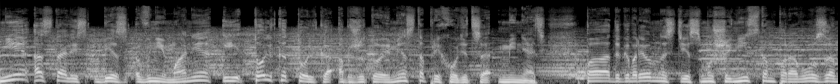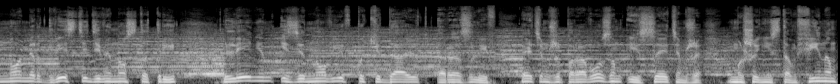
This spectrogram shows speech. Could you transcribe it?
не остались без внимания, и только-только обжитое место приходится менять. По договоренности с машинистом паровоза номер 293 Ленин и Зиновьев покидают разлив. Этим же паровозом и с этим же машинистом Фином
